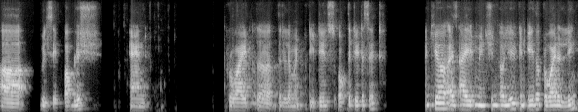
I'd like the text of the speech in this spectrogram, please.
we'll say publish and provide the relevant details of the data set and here, as I mentioned earlier, you can either provide a link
